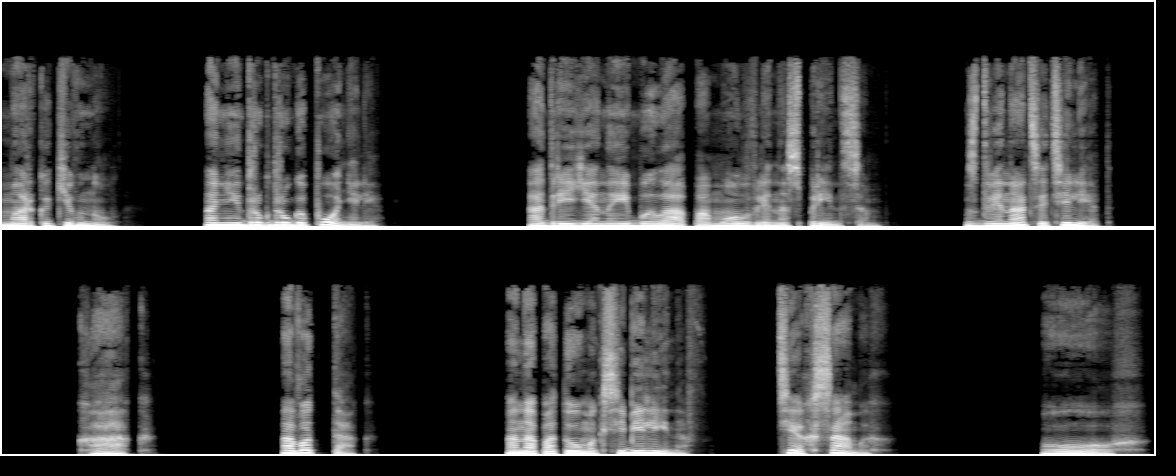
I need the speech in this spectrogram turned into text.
Марко кивнул. Они друг друга поняли. Адриена и была помолвлена с принцем. С 12 лет. Как? А вот так. Она потомок Сибелинов. Тех самых. Ох.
